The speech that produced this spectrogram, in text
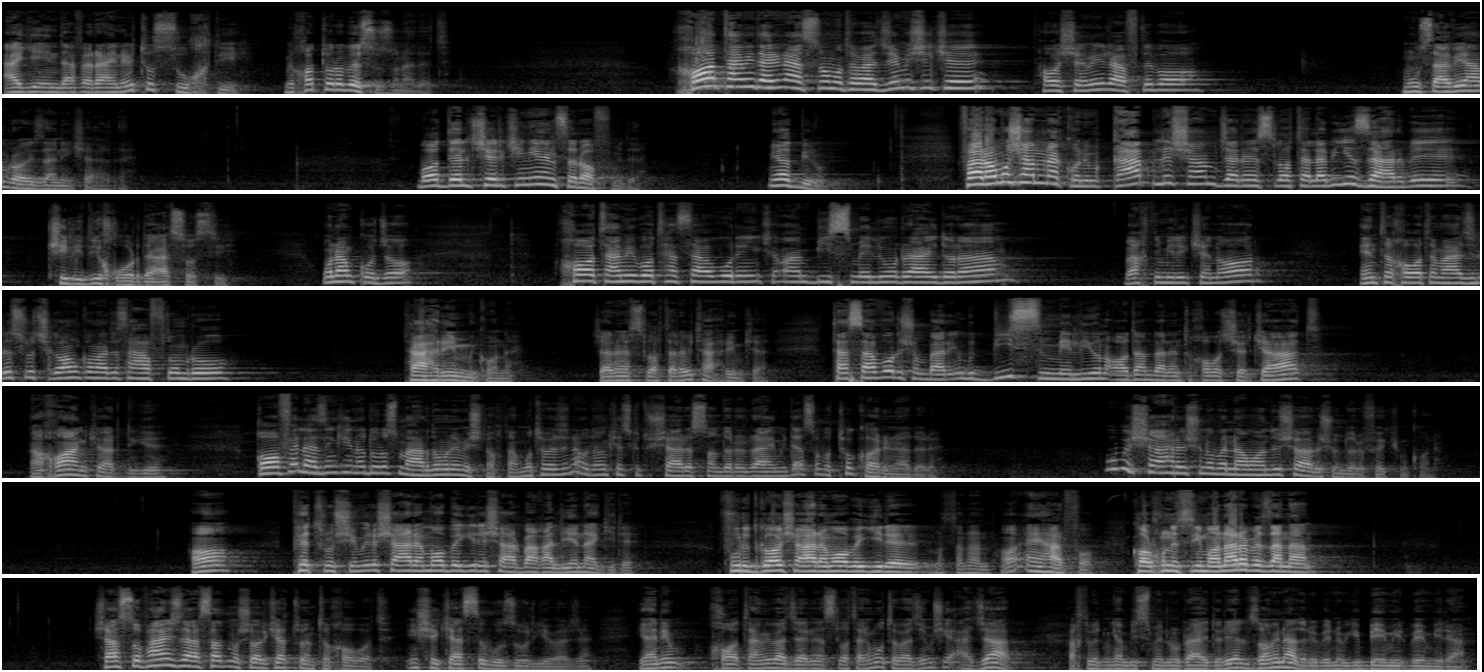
اگه این دفعه رأی تو سوختی. می‌خواد تو رو بسوزوندت خاتمی در این اصلا متوجه میشه که هاشمی رفته با موسوی هم رایزنی کرده. با دلچرکینی انصراف میده. میاد بیرون. فراموش هم نکنیم قبلش هم جریان اصلاح طلبی یه ضربه کلیدی خورده اساسی. اونم کجا؟ خاتمی با تصور این که من 20 میلیون رأی دارم وقتی میره کنار انتخابات مجلس رو چیکار می‌کنه؟ مجلس هفتم رو تحریم می‌کنه. جریان اصلاح طلبی تحریم کرد. تصورشون بر این بود 20 میلیون آدم در انتخابات شرکت نخواهند کرد دیگه. قافل از اینکه اینا درست مردم رو نمیشناختن. متوجه نبودن کسی که تو شهرستان داره رأی میده اصلا با تو کاری نداره. او به شهرشون و به نماینده شهرشون داره فکر می‌کنه. ها؟ پتروشیمی رو شهر ما بگیره شهر بغلیه نگیره. فرودگاه شهر ما بگیره مثلا. ها؟ این حرفا. کارخونه سیمانه رو بزنن. 65 درصد مشارکت تو انتخابات. این شکست بزرگی برجن یعنی خاتمی و جریان اصلاح متوجه میشه عجب. وقتی بهت میگم 20 میلیون رای داری الزامی نداره ببینه بگی بمیر بمیرن.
